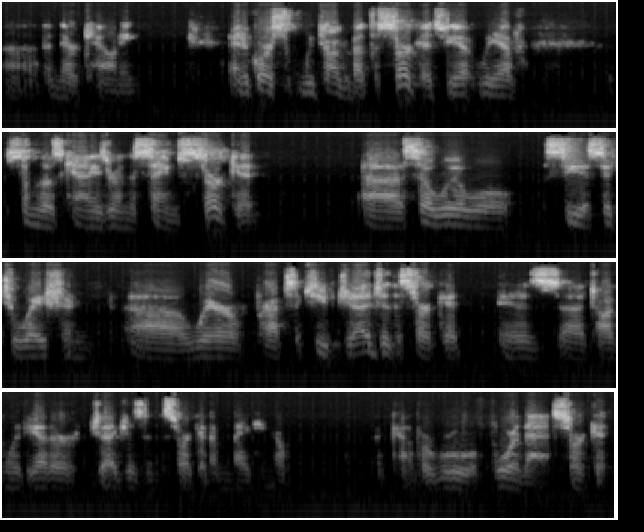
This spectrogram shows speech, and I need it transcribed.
uh, in their county. And of course, we talk about the circuits. Yet we have some of those counties are in the same circuit, uh, so we will see a situation uh, where perhaps the chief judge of the circuit is uh, talking with the other judges in the circuit and making a, a kind of a rule for that circuit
